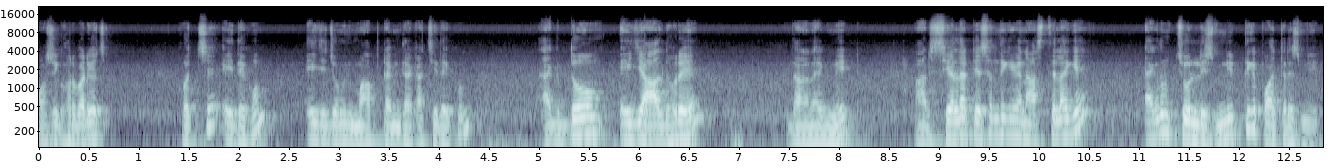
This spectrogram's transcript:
অবশ্যই ঘরবাড়ি হচ্ছে হচ্ছে। এই দেখুন, এই যে জমির মাপটা আমি দেখাচ্ছি, দেখুন। একদম এই যে আল ধরে, দাঁড়ান এক মিনিট। আর শিয়ালদা স্টেশন থেকে এখানে আসতে লাগে একদম চল্লিশ মিনিট থেকে পঁয়তাল্লিশ মিনিট।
